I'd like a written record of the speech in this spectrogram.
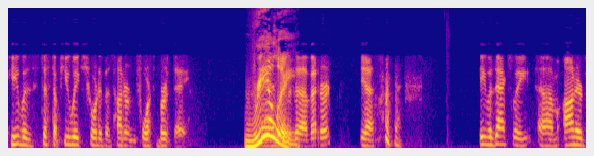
he was just a few weeks short of his 104th birthday. Really? And he was a veteran. Yes. he was actually um, honored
